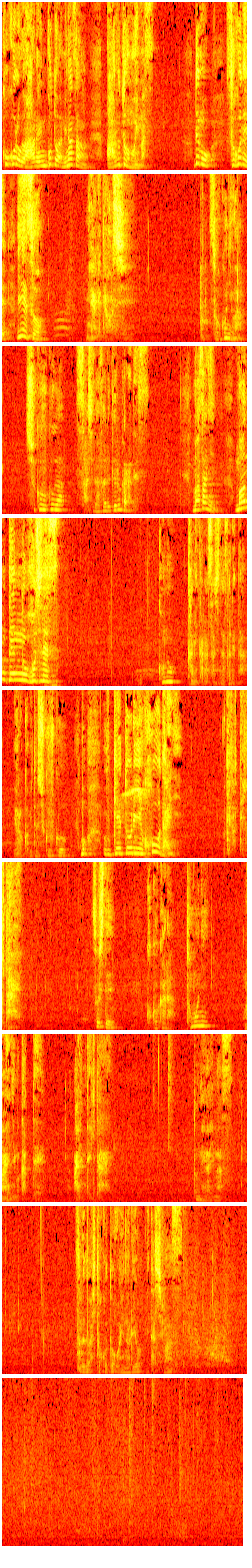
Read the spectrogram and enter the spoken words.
心が晴れんことは皆さんあると思います。でもそこでイエスを見上げてほしい。そこには祝福が差し出されてるからです。まさに満天の星です。この神から差し出された喜びと祝福をもう受け取り放題に受け取っていきたい。そしてここから共に前に向かって歩んでいきたい。と願います。それでは一言お祈りをいたします。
